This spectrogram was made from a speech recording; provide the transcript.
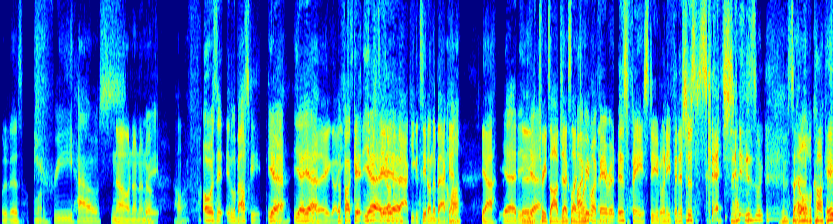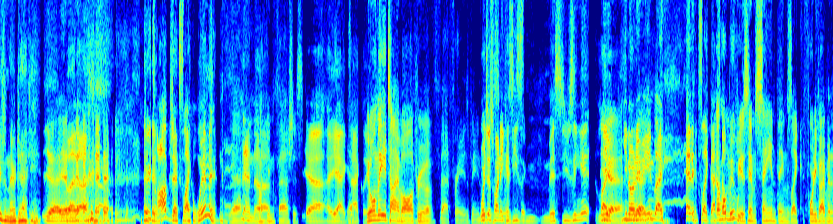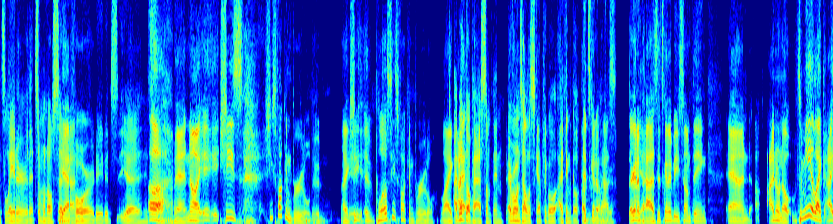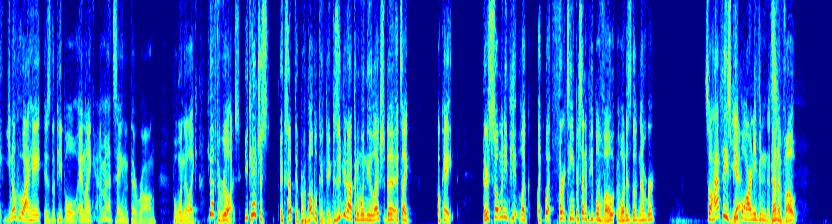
what it is? On. Treehouse. No, no, no, no. Wait. Hold on. Fuck. Oh, is it Lebowski? Yeah. Yeah, yeah, yeah, yeah. there you go. The You can fucking- see- you can yeah, it yeah, on yeah. the back. You can see it on the back Uh-huh. end. Yeah, Yeah, dude. Yeah. treats objects like Might be my favorite. His face, dude, when he finishes the sketch. It's a hell of a Caucasian there, Jackie. yeah, yeah. But uh, treats objects like women. yeah, And uh, fucking fascist. yeah, uh, yeah, Yeah. exactly. The only time I'll approve of that phrase being Which is funny because he's like, misusing it. Like, Yeah, you know what yeah, I mean? dude. Like, and it's like that whole how people- movie is him saying things like 45 minutes later that someone else said Yeah. before, dude. It's yeah. It's, uh, Oh man, no, it, it, she's she's fucking brutal, dude. Like she uh, Pelosi's fucking brutal. Like I bet they'll pass something. Everyone's hella skeptical. I think they'll come. it's gonna pass. through. They're gonna Yeah. pass. It's gonna be something. And uh, I don't know. To me, like I, you know, who I hate is the people. And like, I'm not saying that they're wrong, but when they're like, you have to realize you can't just accept the Republican thing because then you're not gonna win the election. To, it's like, okay, there's so many people. Look, like what 13 percent of people vote. What is the number? So half of these Yeah, people aren't even gonna vote.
